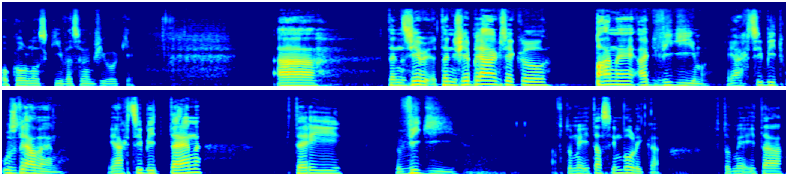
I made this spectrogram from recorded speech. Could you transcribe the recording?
okolností ve svém životě. A ten, ten žebrák řekl, pane, ať vidím, já chci být uzdraven. Já chci být ten, který vidí. A v tom je i ta symbolika. V tom je i, ta,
